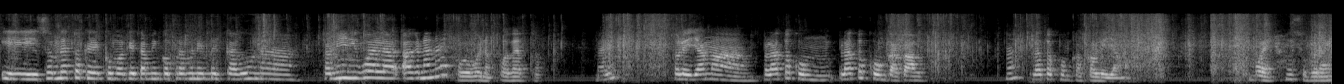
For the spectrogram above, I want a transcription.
Y son de estos que es como el que también compramos en el Mercadona, también igual a, a pues bueno, pues de estos, ¿vale? Esto le llama platos con, platos con cacao. Platos con cacao le llaman. Bueno, eso por ahí.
